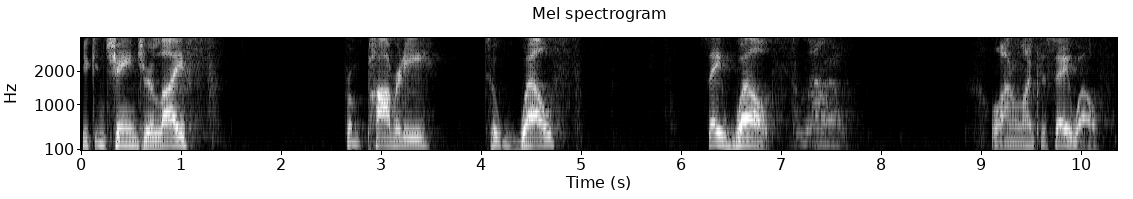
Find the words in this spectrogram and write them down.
you can change your life from poverty to wealth say wealth, wealth. well I don't like to say wealth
